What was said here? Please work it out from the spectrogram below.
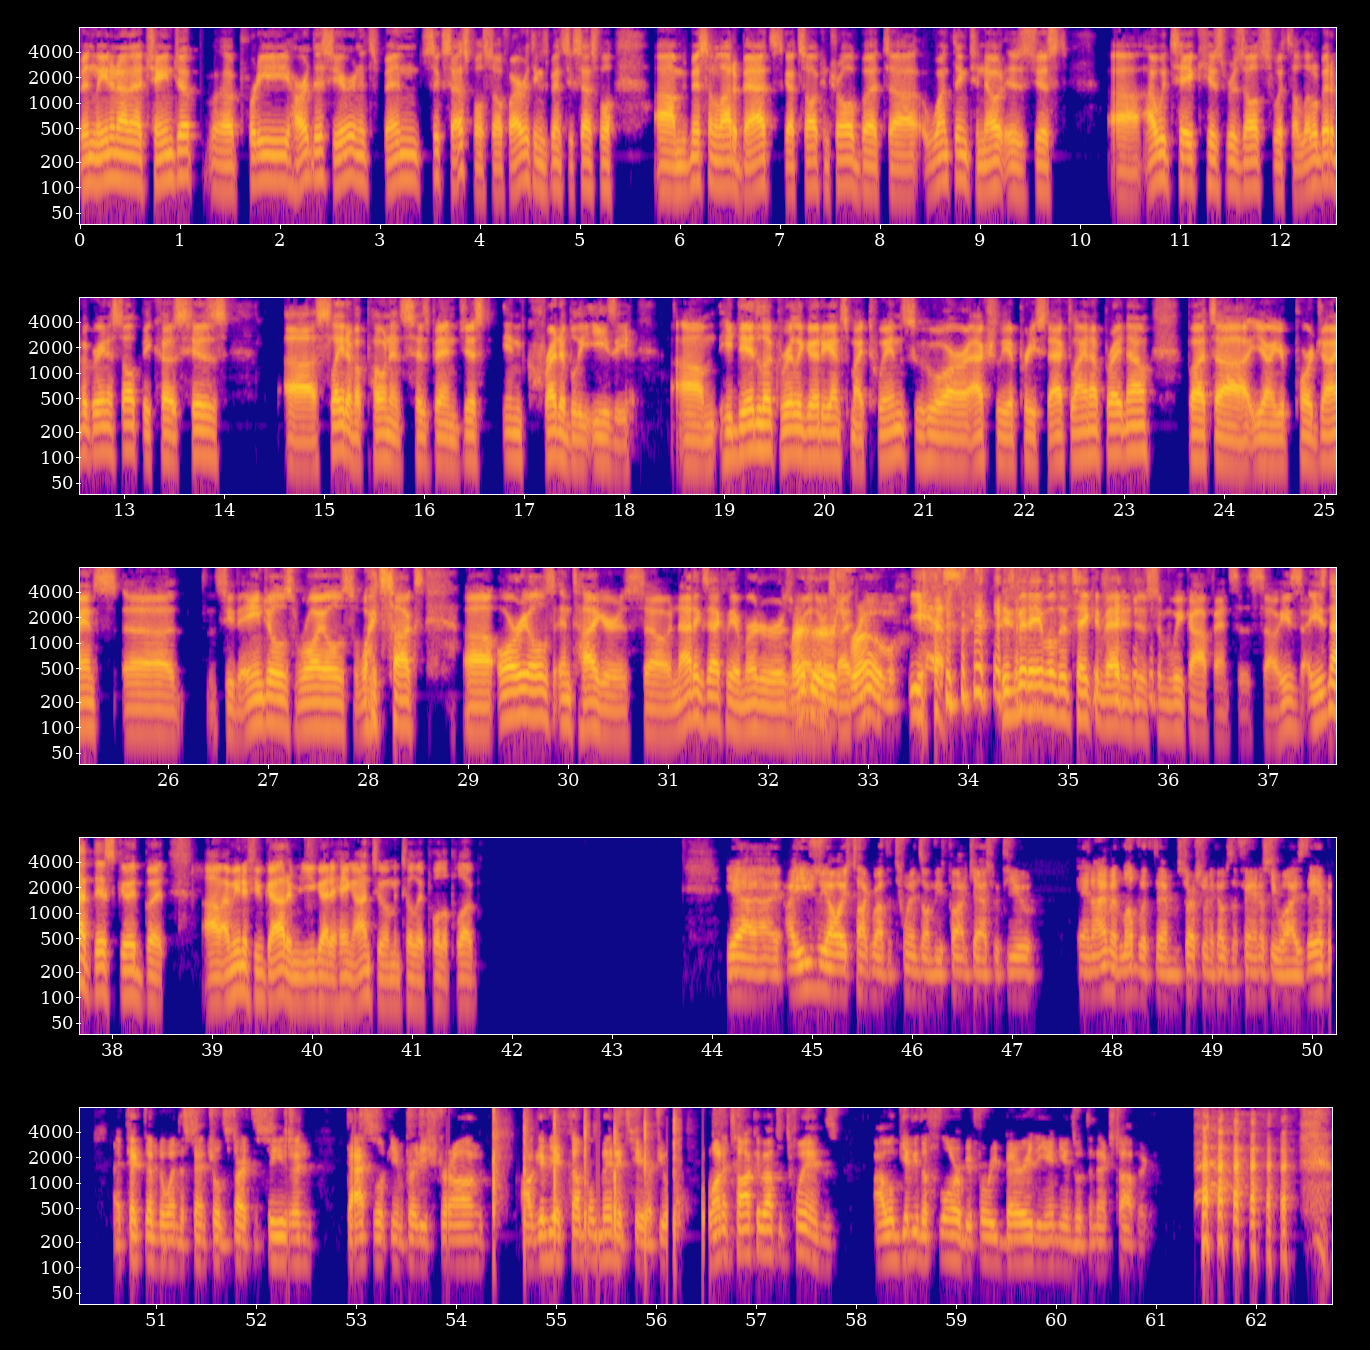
been leaning on that changeup uh, pretty hard this year, and it's been successful so far. Everything's been successful. Um, missing a lot of bats, got solid control, but uh, one thing to note is just uh, I would take his results with a little bit of a grain of salt because his uh, slate of opponents has been just incredibly easy. Um, he did look really good against my Twins, who are actually a pretty stacked lineup right now. But uh, you know, your poor Giants. Uh, let's see, the Angels, Royals, White Sox, uh, Orioles, and Tigers. So not exactly a murderer's murderer's row. row. Yes, he's been able to take advantage of some weak offenses. So he's he's not this good, but uh, I mean, if you've got him, you got to hang on to him until they pull the plug. Yeah, I, I, usually always talk about the Twins on these podcasts with you, and I'm in love with them, especially when it comes to fantasy wise. They have I picked them to win the Central to start the season. That's looking pretty strong. I'll give you a couple minutes here if you want to talk about the Twins. I will give you the floor before we bury the Indians with the next topic.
